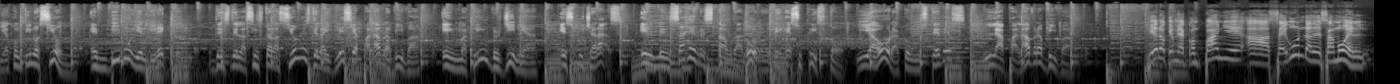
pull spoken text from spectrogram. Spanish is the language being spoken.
Y a continuación, en vivo y en directo, desde las instalaciones de la Iglesia Palabra Viva en McLean, Virginia, escucharás el mensaje restaurador de Jesucristo. Y ahora con ustedes, la Palabra Viva. Quiero que me acompañe a Segunda de Samuel.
